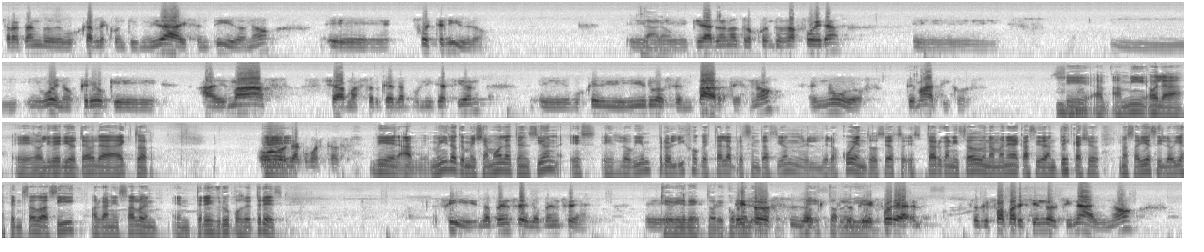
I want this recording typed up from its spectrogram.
tratando de buscarles continuidad y sentido, ¿no? Eh, fue este libro. Eh, Claro. Quedaron otros cuentos afuera. eh, y, y bueno, creo que además, ya más cerca de la publicación, eh, busqué dividirlos en partes, ¿no? En nudos temáticos. Sí, a, a mí, hola, eh, Oliverio, te habla Héctor. Hola, Eh, ¿cómo estás? Bien, a mí lo que me llamó la atención es, es lo bien prolijo que está la presentación del- de, los cuentos. O sea, está organizado de una manera casi dantesca. Yo no sabía si lo habías pensado así, organizarlo en, en tres grupos de tres. Sí, lo pensé, lo pensé. Eh, Qué bien, Héctor, ¿y cómo eso le- es lo, Héctor lo que fue, lo que fue apareciendo al final, ¿no?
